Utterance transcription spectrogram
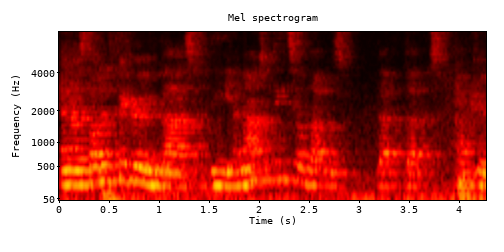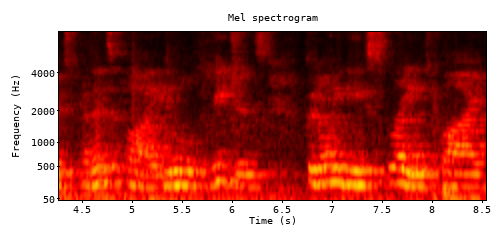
and I started figuring that the amount of detail that was that, that I could identify in all of the regions could only be explained by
